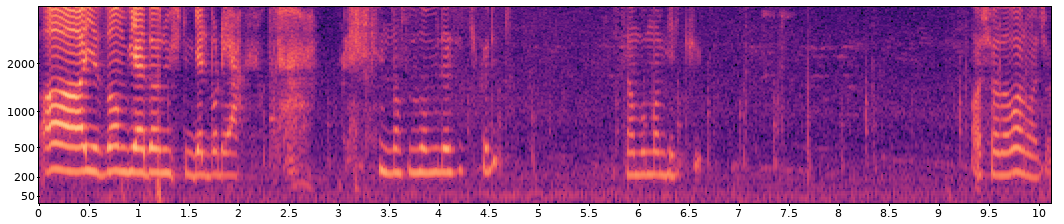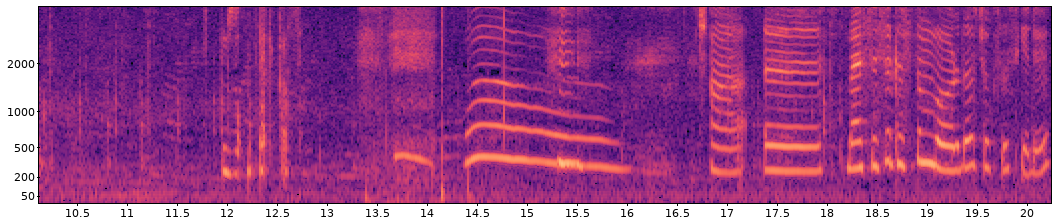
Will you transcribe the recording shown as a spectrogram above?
Aa hayır zombiye dönüştüm. Gel buraya. Nasıl zombiler ses çıkarık? İnsan bulmam gerekiyor. Aşağıda var mı acaba? Zombiler kasa. Aa, e, ben sesi kıstım bu arada. Çok ses geliyor.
